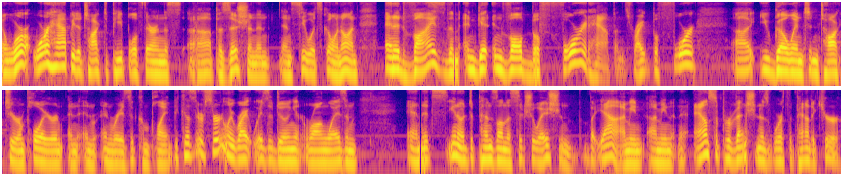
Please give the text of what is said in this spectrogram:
and we're, we're happy to talk to people if they're in this uh, position and, and see what's going on and advise them and get involved before it happens, right? Before uh, you go in and talk to your employer and, and, and raise a complaint because there's certainly right ways of doing it and wrong ways. And, and it's, you know, it depends on the situation. But yeah, I mean, I mean, an ounce of prevention is worth a pound of cure.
